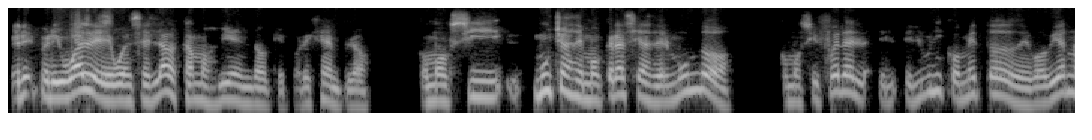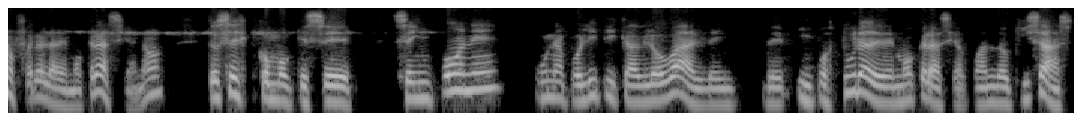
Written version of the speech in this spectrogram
Pero, igual, eh, Wenceslao, estamos viendo que, por ejemplo, como si muchas democracias del mundo, como si fuera el, el único método de gobierno fuera la democracia, ¿no? Entonces, como que se, se impone una política global de, impostura de democracia, cuando quizás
